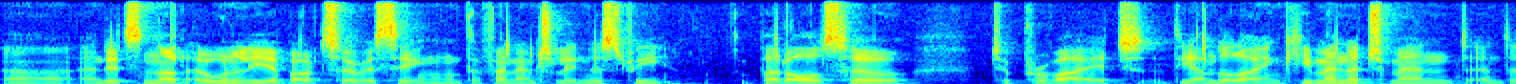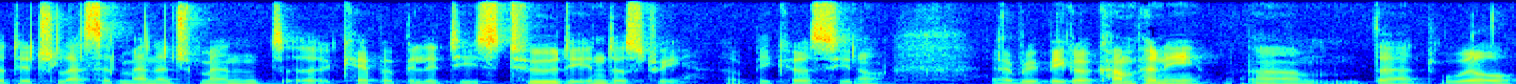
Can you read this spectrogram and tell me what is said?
uh, and it's not only about servicing the financial industry, but also to provide the underlying key management and the digital asset management uh, capabilities to the industry. Because you know every bigger company um, that will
